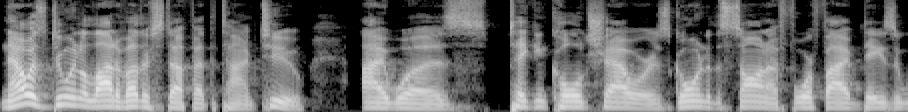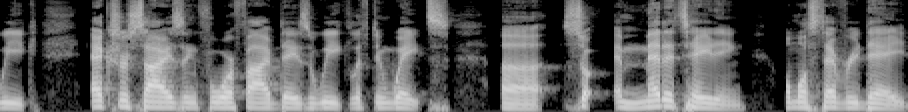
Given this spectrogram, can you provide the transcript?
Now I was doing a lot of other stuff at the time too. I was taking cold showers, going to the sauna four or five days a week, exercising four or five days a week, lifting weights, uh, so and meditating almost every day,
